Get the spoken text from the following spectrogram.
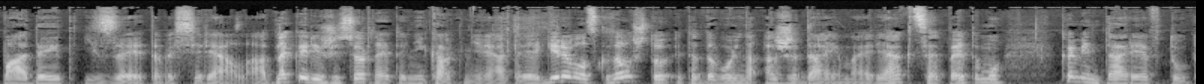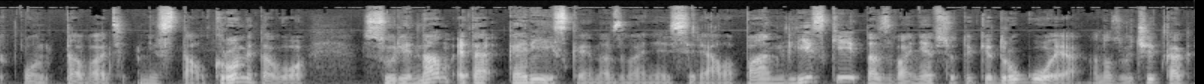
падает из-за этого сериала. Однако режиссер на это никак не отреагировал, сказал, что это довольно ожидаемая реакция, поэтому комментариев тут он давать не стал. Кроме того, Суринам — это корейское название сериала. По-английски название все-таки другое. Оно звучит как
